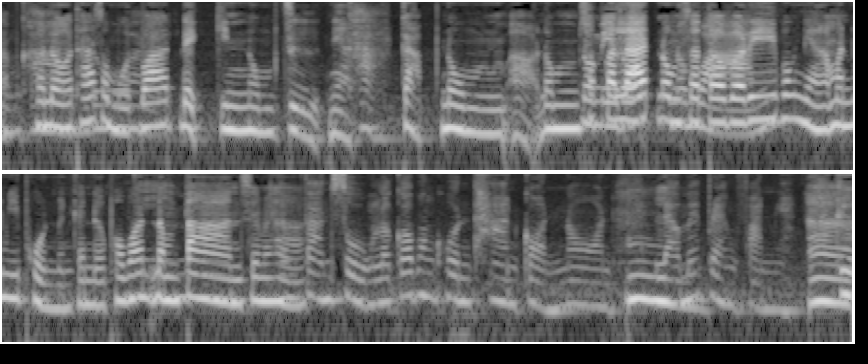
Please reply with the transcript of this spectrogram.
สำคัญเพราะเนอะถ้าด้วยสมมติว่าเด็กกินนมจืดเนี่ยค่ะกับนมเอ่อนมนช็อกมมีโกแลตรสนมนมสตรอเบอรี่หวานพวกเนี้ยมันมีผลเหมือนกันเนอะเพราะว่าน้ำตาลใช่ไหมคะน้ำตาลสูงแล้วก็บางคนทานก่อนนอนอืมแล้วไม่แปรงฟันไงอ่าคือ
